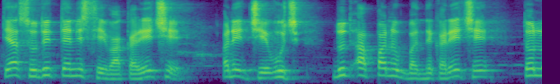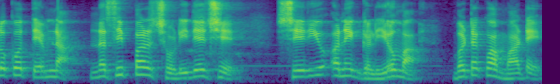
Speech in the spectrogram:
ત્યાં સુધી તેની સેવા કરે છે અને જેવું જ દૂધ આપવાનું બંધ કરે છે, તો લોકો તેમના નસીબ પર છોડી દે છે. શેરીઓ અને ગલીઓમાં ભટકવા માટે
